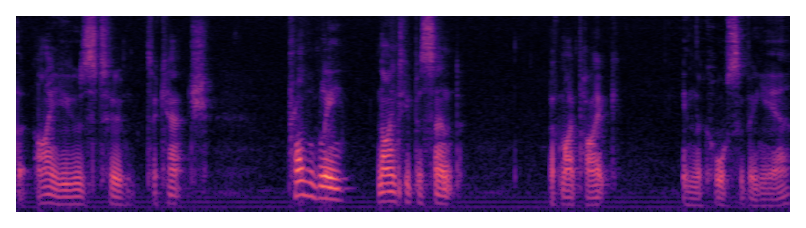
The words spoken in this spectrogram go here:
that I use to, to catch probably 90% of my pike in the course of a year.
